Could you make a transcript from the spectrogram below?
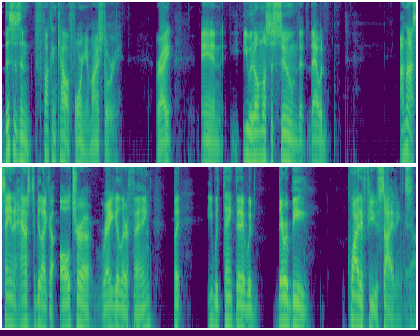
this is in fucking California, my story, right? And you would almost assume that that would. I'm not saying it has to be like an ultra regular thing, but you would think that it would. There would be quite a few sightings. Yeah.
